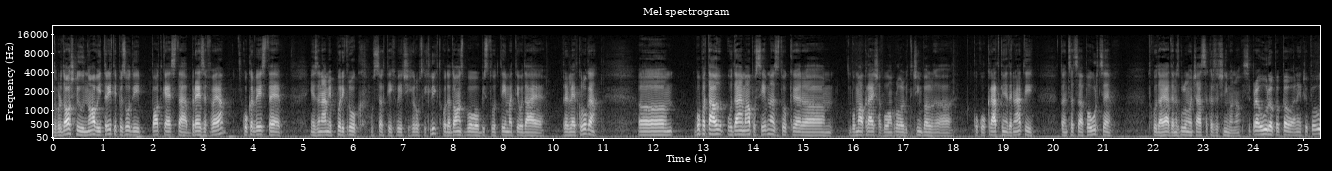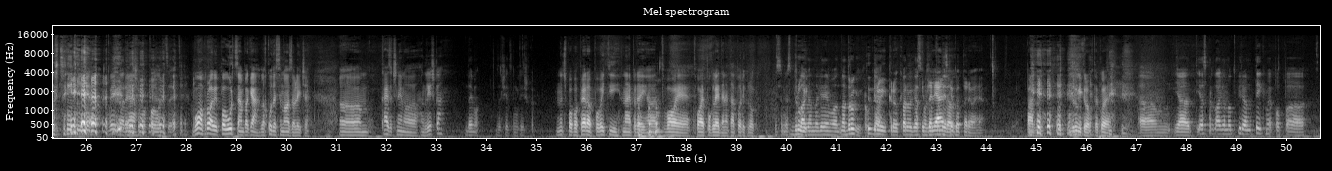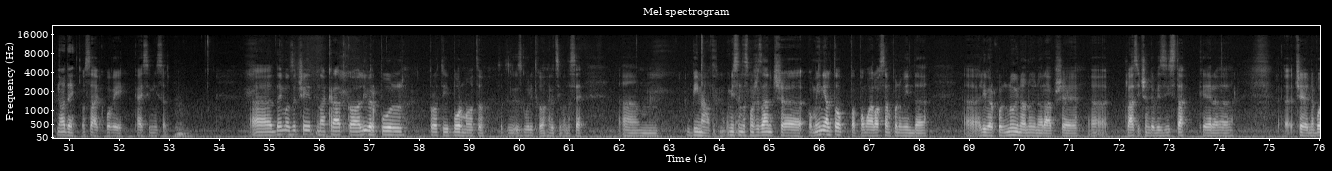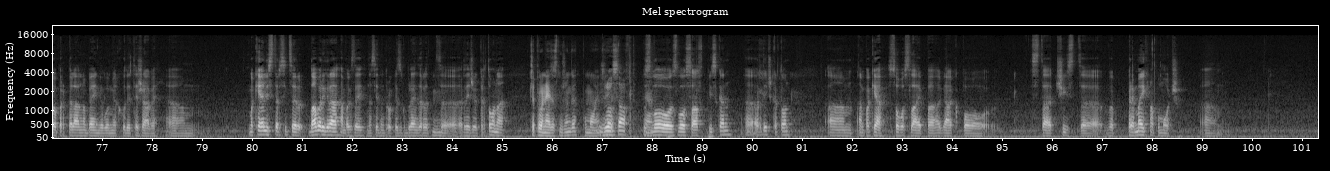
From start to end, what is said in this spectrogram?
Dobrodošli v novi tretji epizodi podcasta Brez FA. Kot veste, je za nami prvi krok vseh teh večjih evropskih lig, tako da danes bo v bistvu tema te oddaje pregled kroga. Um, bo pa ta oddaja malo posebna, zato ker um, bo malo krajša, bomo pravili biti čim bolj uh, kratki in jedrnati, tam cca pol urce. Tako da, ja, da ne zgubljamo časa, kar začnimo. No. Se pravi, uro pa pol, ne če pol urce. ja, vedno rečemo pol urce. bomo pravili pol urce, ampak ja, lahko da se malo zavleče. Um, kaj začnemo, angliška? Dajmo začeti angliško. Noč pa papera, povej ti najprej uh, tvoje, tvoje poglede na ta prvi krok. Mislim, jaz predlagam, da gremo na drugi krok. Drugi ja. krok. Prvega smo že Italijanske podelali. kot prvo. Ja. Pardon. drugi krok, tako je. Um, ja, jaz predlagam, da odpiram tekme, pa pa No, dej. vsak pove, kaj si misli. Uh, dajmo začeti na kratko. Liverpool proti Bournemouthu. Izgovori tako, recimo, da se. Um, Beam out. mogoče. Mislim, da smo že zadnjič uh, omenjali to, pa po mojem lahko sam ponovim, da uh, Liverpool nujno, nujno rab še uh, klasičnega vezista, ker uh, če ne bojo pripeljali nobenega, bo imel hude težave. Um, McAllister sicer dobro igra, ampak zdaj naslednji krok je izgubljen zaradi mm. uh, rdečega kartona. Čeprav ne zasluženega, po mojem. Zelo soft. Ja. Zelo, zelo soft piskan uh, rdeč karton. Um, ampak ja, Soboslaj pa Gakpo sta čist uh, v premajhno pomoč. Um,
